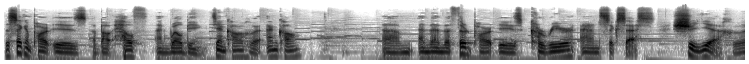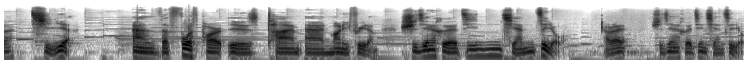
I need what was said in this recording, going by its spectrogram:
The second part is about health and well-being 健康和安康。Um, and then the third part is career and success 事业和 企业。And the fourth part is time and money freedom，时间和金钱自由。All right，时间和金钱自由。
